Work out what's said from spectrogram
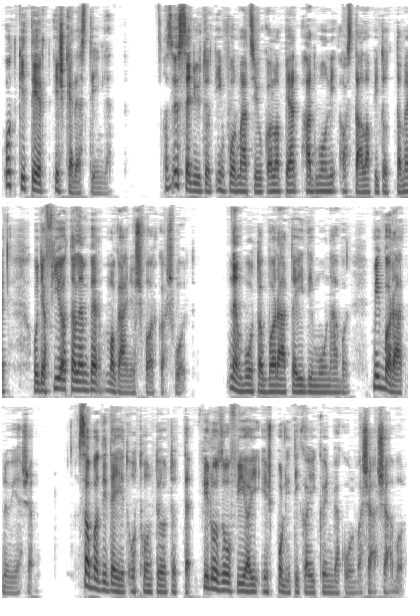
Ott kitért és keresztény lett. Az összegyűjtött információk alapján Admoni azt állapította meg, hogy a fiatalember magányos farkas volt. Nem voltak barátai Dimónában, még barátnője sem. Szabad idejét otthon töltötte, filozófiai és politikai könyvek olvasásával.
